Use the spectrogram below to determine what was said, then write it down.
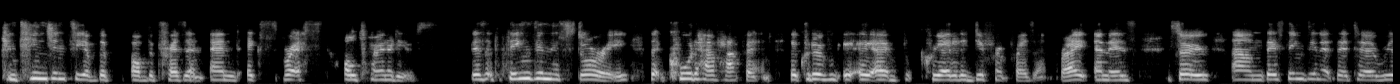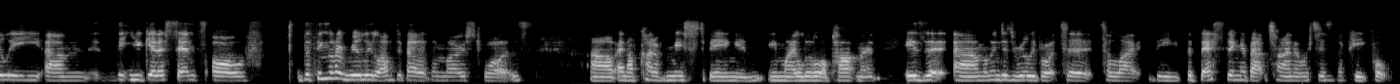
contingency of the of the present and express alternatives there's things in this story that could have happened that could have uh, created a different present right? And there's so um, there's things in it that are really um, that you get a sense of the thing that i really loved about it the most was uh, and I've kind of missed being in in my little apartment, is that um, Melinda's really brought to to light the the best thing about China, which is the people.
